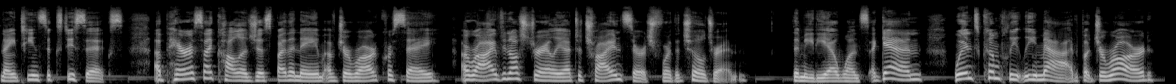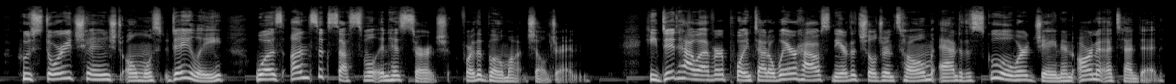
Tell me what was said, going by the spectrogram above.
1966, a parapsychologist by the name of Gerard Croiset arrived in Australia to try and search for the children. The media once again went completely mad, but Gerard, whose story changed almost daily, was unsuccessful in his search for the Beaumont children. He did, however, point out a warehouse near the children's home and the school where Jane and Arna attended,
